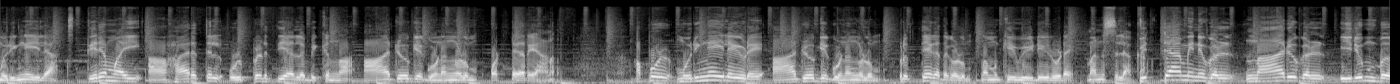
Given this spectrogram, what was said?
മുരിങ്ങയില സ്ഥിരമായി ആഹാരത്തിൽ ഉൾപ്പെടുത്തിയാൽ ലഭിക്കുന്ന ആരോഗ്യ ഗുണങ്ങളും ഒട്ടേറെയാണ്. അപ്പോൾ മുരിങ്ങയിലയുടെ ആരോഗ്യ ഗുണങ്ങളും പ്രത്യേകതകളും നമുക്ക് ഈ വീഡിയോയിലൂടെ മനസ്സിലാക്കാം. വിറ്റാമിനുകൾ നാരുകൾ ഇരുമ്പ്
